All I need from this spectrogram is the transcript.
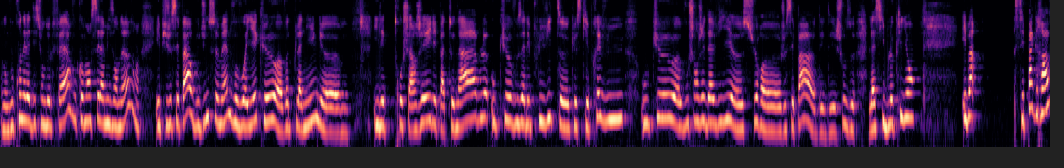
donc vous prenez la décision de le faire, vous commencez la mise en œuvre, et puis je sais pas, au bout d'une semaine, vous voyez que euh, votre planning, euh, il est trop chargé, il est pas tenable, ou que vous allez plus vite euh, que ce qui est prévu, ou que vous changez d'avis sur, je sais pas, des, choses, la cible client. Eh ben, c'est pas grave,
